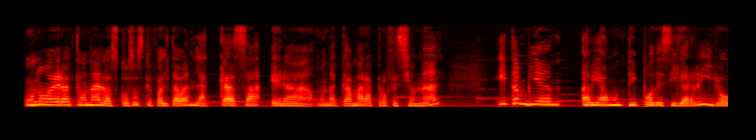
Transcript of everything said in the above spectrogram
Uno era que una de las cosas que faltaba en la casa era una cámara profesional y también había un tipo de cigarrillo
